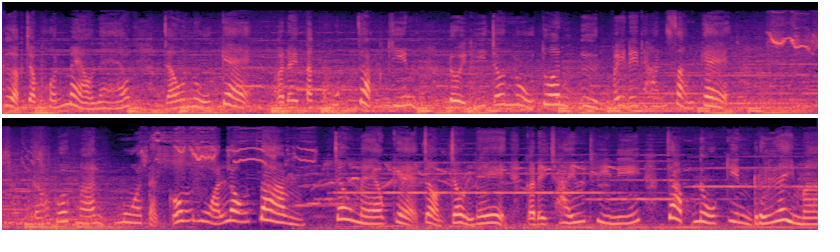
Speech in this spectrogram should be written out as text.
เกือบจะพ้นแมวแล้ว เจ้าหนูแก่ก็ได้ตะคุบจับกิน โดยที่เจ้าหนูตัวอื่นไม่ได้ทันสังเกตเพราะพวกมันมัวแต่ก้มหัวลงต่ำ เจ้าแมวแก่จอมเจ้าเล่ก็ได้ใช้วิธีนี้จับหนูกินเรื่อยมา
